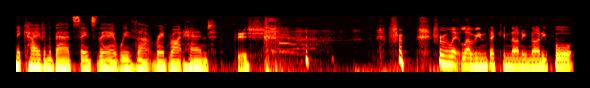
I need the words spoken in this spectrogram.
Nick Cave and the Bad Seeds there with uh, Red Right Hand. Fish. from from Let Love In back in 1994.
